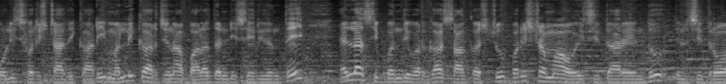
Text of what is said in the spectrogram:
ಪೊಲೀಸ್ ವರಿಷ್ಠಾಧಿಕಾರಿ ಮಲ್ಲಿಕಾರ್ಜುನ ಬಾಲದಂಡಿ ಸೇರಿದಂತೆ ಎಲ್ಲ ಸಿಬ್ಬಂದಿ ವರ್ಗ ಸಾಕಷ್ಟು ಪರಿಶ್ರಮ ವಹಿಸಿದ್ದಾರೆ ಎಂದು ತಿಳಿಸಿದರು.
